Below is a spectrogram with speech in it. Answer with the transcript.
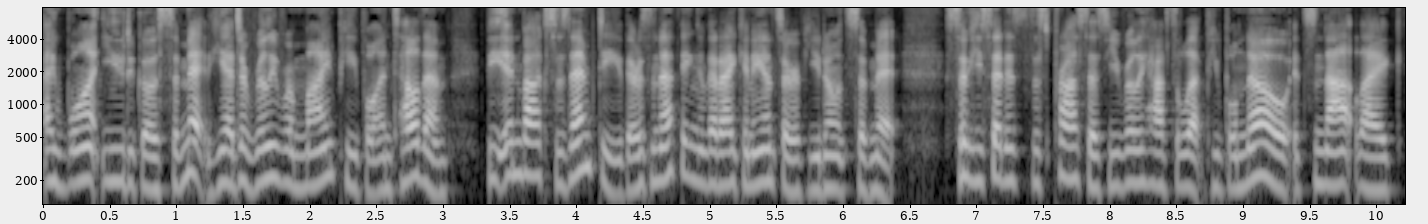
I want you to go submit. He had to really remind people and tell them the inbox is empty. There's nothing that I can answer if you don't submit. So he said it's this process. You really have to let people know. It's not like,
